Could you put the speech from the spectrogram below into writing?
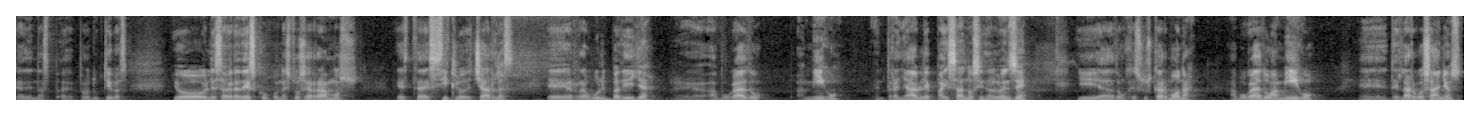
cadenas eh, productivas. Yo les agradezco, con esto cerramos este ciclo de charlas. Eh, Raúl Padilla, abogado, amigo, entrañable, paisano sinaloense, y a don Jesús Carmona, abogado, amigo eh, de largos años,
